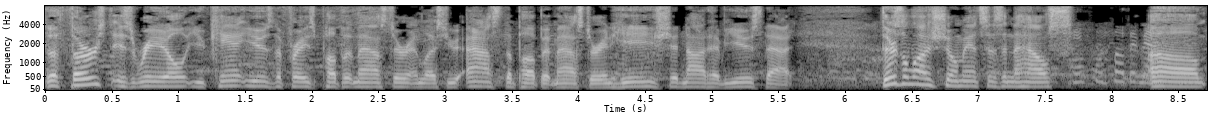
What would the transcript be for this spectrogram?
The thirst is real. You can't use the phrase puppet master unless you ask the puppet master, and he should not have used that. There's a lot of showmances in the house. Um,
